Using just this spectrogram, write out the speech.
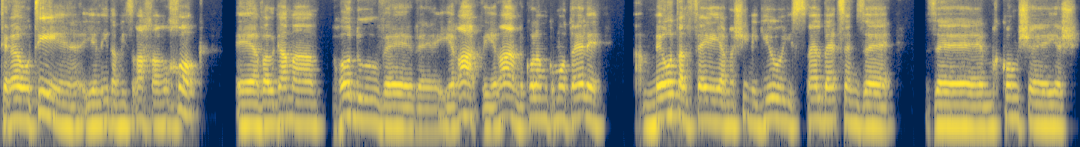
תראה אותי, יליד המזרח הרחוק, אבל גם הודו ועיראק ואיראן וכל המקומות האלה, מאות אלפי אנשים הגיעו, ישראל בעצם זה, זה מקום שיש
